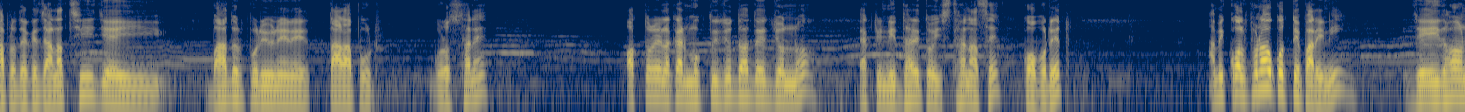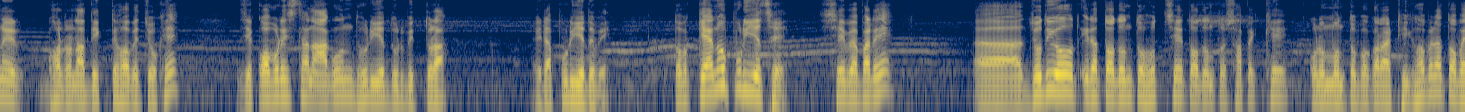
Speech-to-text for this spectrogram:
আপনাদেরকে জানাচ্ছি যে এই বাহাদুরপুর ইউনিয়নের তারাপুর গোরস্থানে। অত্তর এলাকার মুক্তিযোদ্ধাদের জন্য একটি নির্ধারিত স্থান আছে কবরের। আমি কল্পনাও করতে পারিনি যে এই ধরনের ঘটনা দেখতে হবে চোখে, যে কবরস্থান আগুন ধরিয়ে দুর্বৃত্তরা এটা পুড়িয়ে দেবে। তবে কেন পুড়িয়েছে সে ব্যাপারে যদিও এটা তদন্ত হচ্ছে, তদন্ত সাপেক্ষে কোনো মন্তব্য করা ঠিক হবে না। তবে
